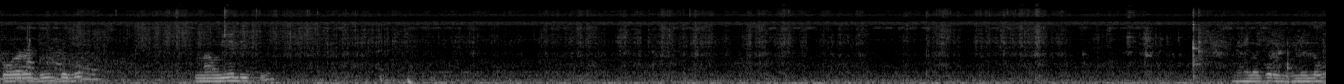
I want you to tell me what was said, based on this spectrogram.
পরে দুধ দেবো। নামিয়ে দিচ্ছি। ভালো করে ঘুলে নেব।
